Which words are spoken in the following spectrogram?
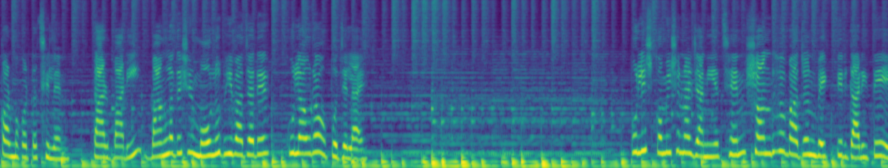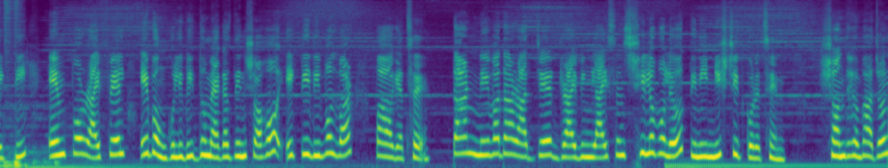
কর্মকর্তা ছিলেন। তার বাড়ি বাংলাদেশের মৌলভীবাজারের কুলাউড়া উপজেলায়। পুলিশ কমিশনার জানিয়েছেন, সন্দেহভাজন ব্যক্তির গাড়িতে একটি এম রাইফেল এবং গুলিবিদ্ধ ম্যাগাজিন সহ একটি রিভলভার পাওয়া গেছে। তার নেভাদা রাজ্যের ড্রাইভিং লাইসেন্স ছিল বলেও তিনি নিশ্চিত করেছেন। সন্দেহভাজন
